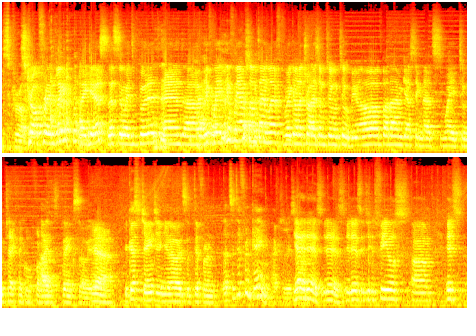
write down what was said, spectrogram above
Screw scrub friendly, I guess that's the way to put it. And uh, if we if we have some time left, we're gonna try some two and two. Uh, but I'm guessing that's way too technical for I us. I think so, yeah. Yeah, Because changing, you know, it's a different. It's a different game actually. so- yeah, it is. It is. It is. It, it feels. Um, it's.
